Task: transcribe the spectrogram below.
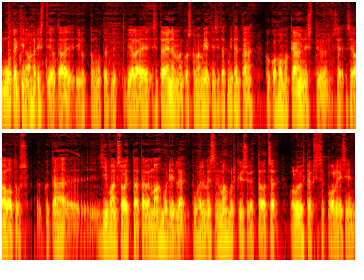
muutenkin ahdisti jo tämä juttu, mutta nyt vielä sitä enemmän, koska mä mietin sitä, että miten tämä koko homma käynnistyy, se, se aloitus. Kun tämä Jivan soittaa tälle Mahmudille puhelimessa, niin Mahmud kysyy, että oot sä ollut yhteyksissä poliisiin,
